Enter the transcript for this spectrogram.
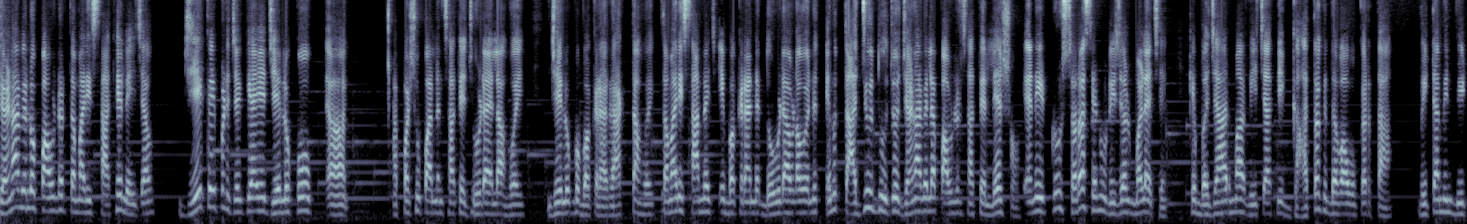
જણાવેલો પાવડર તમારી સાથે લઈ જાઓ. જે કંઈ પણ જગ્યાએ જે લોકો પશુપાલન સાથે જોડાયેલા હોય, જે લોકો બકરા રાખતા હોય, તમારી સામે જ એ બકરાને દોવડાવડાવો અને એનું તાજું દૂધ જો જણાવેલા પાવડર સાથે લેશો, એને એટલું સરસ એનું રિઝલ્ટ મળે છે કે બજારમાં વેચાતી ઘાતક દવાઓ કરતા વિટામિન બી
